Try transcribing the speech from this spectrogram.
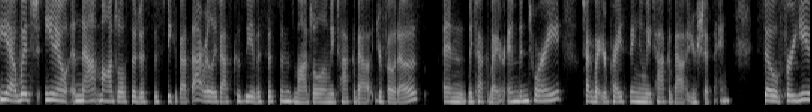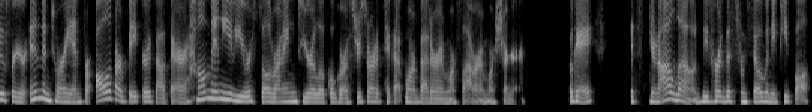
Yeah, which, you know, in that module, so just to speak about that really fast, because we have a systems module and we talk about your photos and we talk about your inventory, we talk about your pricing, and we talk about your shipping. So, for you, for your inventory, and for all of our bakers out there, how many of you are still running to your local grocery store to pick up more butter and more flour and more sugar? Okay. It's you're not alone. We've heard this from so many people.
